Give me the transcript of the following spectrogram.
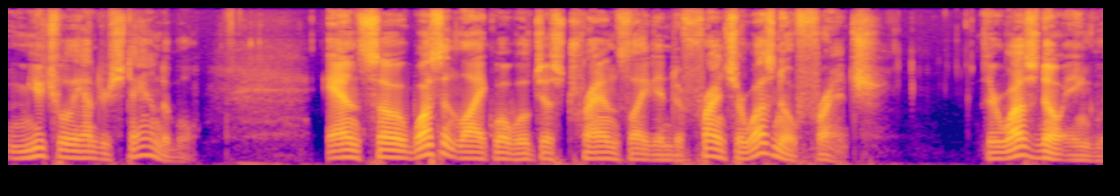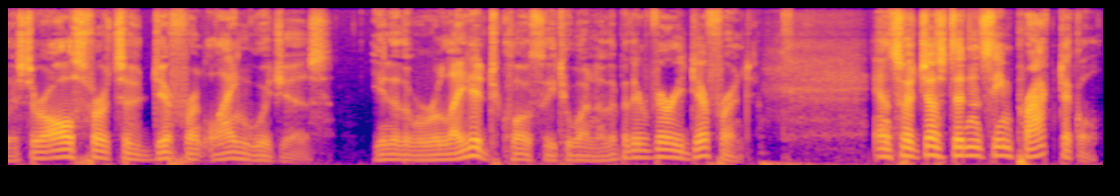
mutually understandable. And so it wasn't like, well, we'll just translate into French. There was no French. There was no English. There were all sorts of different languages, you know, that were related closely to one another, but they're very different. And so it just didn't seem practical.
